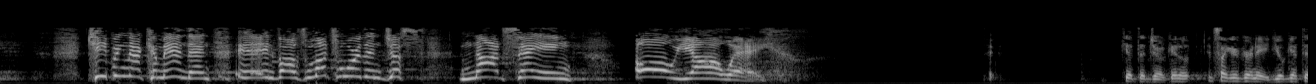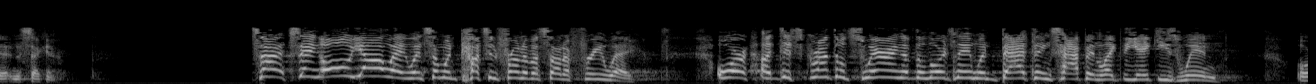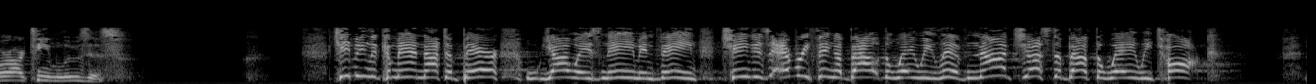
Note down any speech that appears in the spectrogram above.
Keeping that command then involves much more than just not saying, Oh Yahweh. Get the joke. It'll, it's like a grenade. You'll get that in a second. It's saying, oh Yahweh, when someone cuts in front of us on a freeway. Or a disgruntled swearing of the Lord's name when bad things happen, like the Yankees win or our team loses. Keeping the command not to bear Yahweh's name in vain changes everything about the way we live, not just about the way we talk.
